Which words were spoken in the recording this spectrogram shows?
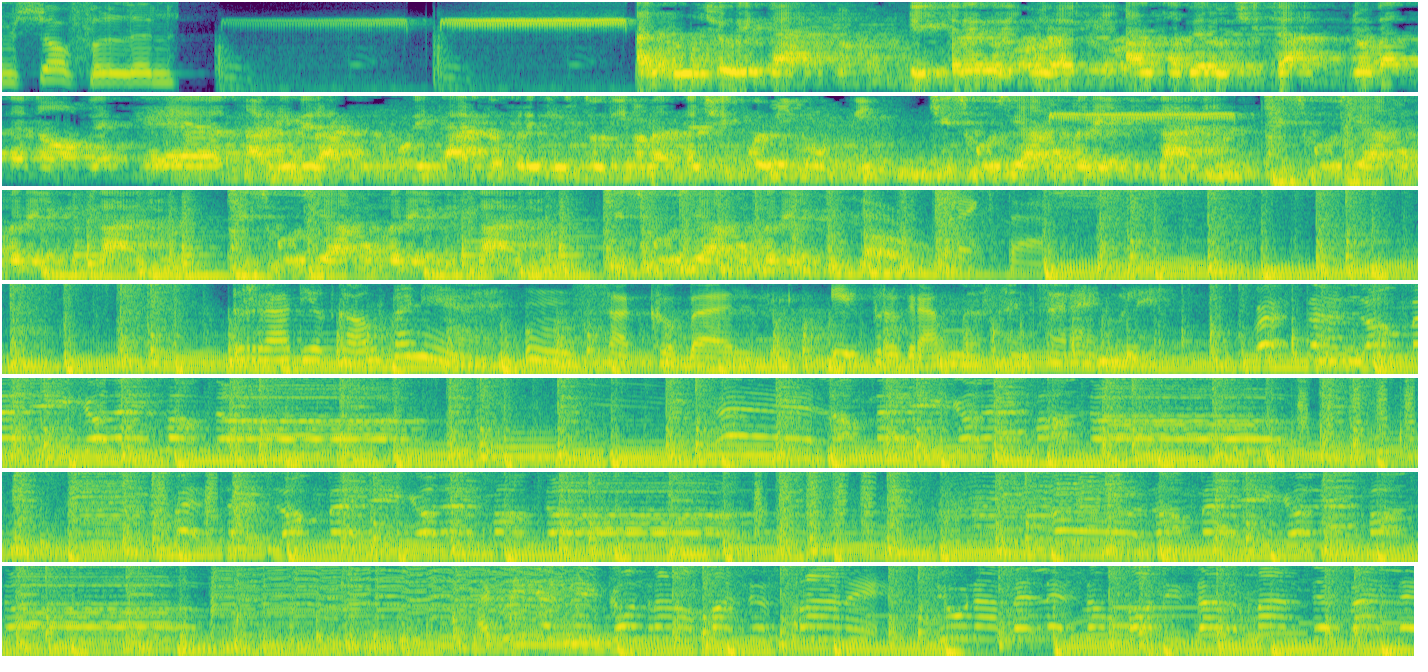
I'm shuffling. Annuncio ritardo. Il treno in alta velocità 99 eh, arriverà con un ritardo previsto di 95 minuti. Ci scusiamo per il disagio. Ci scusiamo per il disagio. Ci scusiamo per il disagio. Ci scusiamo per il disagio. Radio Company è Un sacco belli, il programma senza regole. Questo è l'ombelico del mondo! Facce strane di una bellezza un po' disarmante, pelle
